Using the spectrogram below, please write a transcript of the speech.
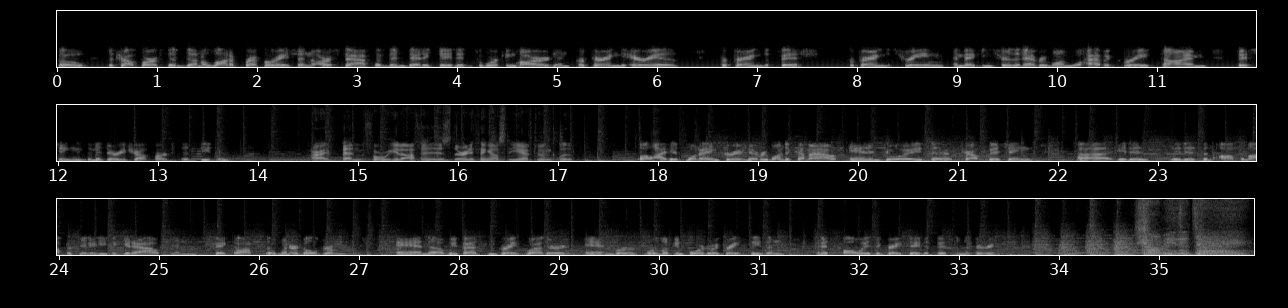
So the trout parks have done a lot of preparation. Our staff have been dedicated to working hard and preparing the areas, preparing the fish, preparing the stream, and making sure that everyone will have a great time fishing the Missouri trout parks this season. All right, Ben, before we get off, is there anything else that you have to include? Well, I just want to encourage everyone to come out and enjoy the trout fishing. Uh, it is it is an awesome opportunity to get out and shake off the winter doldrums. And uh, we've had some great weather, and we're we're looking forward to a great season. And it's always a great day to fish in Missouri. Show me the day.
